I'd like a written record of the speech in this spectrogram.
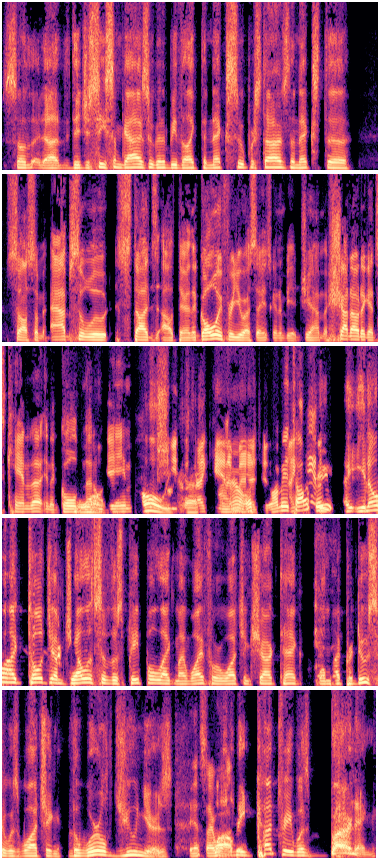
So, uh, did you see some guys who are going to be like the next superstars, the next? Uh, Saw some absolute studs out there. The goalie for USA is going to be a gem. A shutout against Canada in a gold medal Whoa. game. holy Jesus. I can't I imagine. You want me to talk? can't- You know, I told you I'm jealous of those people like my wife who are watching Shark Tank. Well, my producer was watching the World Juniors Yes, I while will. the country was burning.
